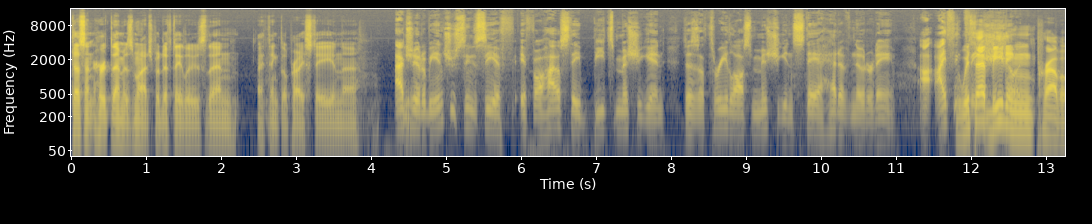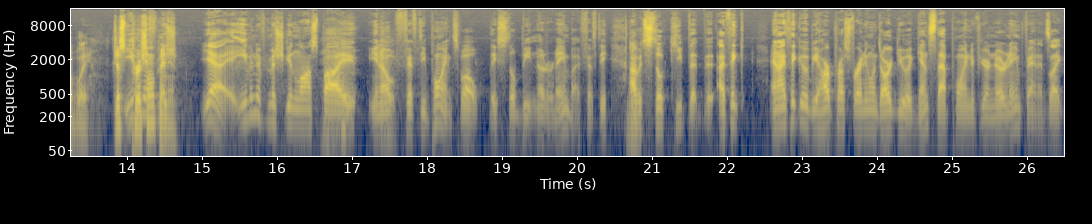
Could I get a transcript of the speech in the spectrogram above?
doesn't hurt them as much. But if they lose, then I think they'll probably stay in the. Actually, it'll be interesting to see if, if Ohio State beats Michigan. Does a three loss Michigan stay ahead of Notre Dame? I, I think With that should. beating, probably just Even personal if Mich- opinion. Yeah, even if Michigan lost by you know 50 points, well, they still beat Notre Dame by 50. I would still keep that. I think, and I think it would be hard pressed for anyone to argue against that point if you're a Notre Dame fan. It's like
